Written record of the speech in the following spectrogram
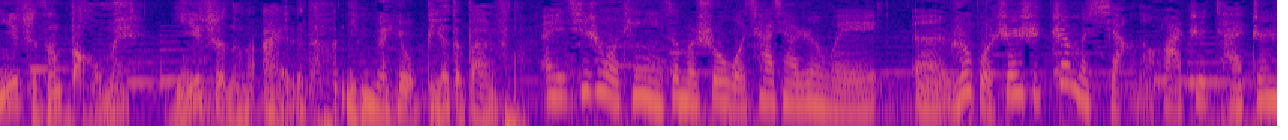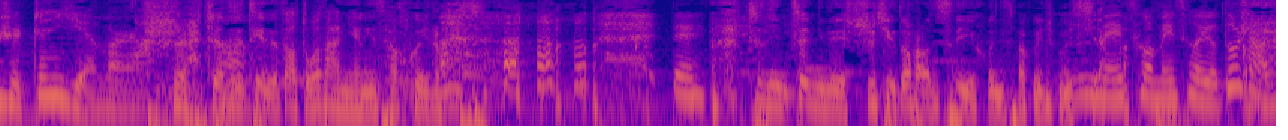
你只能倒霉，你只能爱着他，你没有别的办法。哎，其实我听你这么说，我恰恰认为，呃，如果真是这么想的话，这才真是真爷们儿啊！是，这得这得到多大年龄才会这么想？对，这你这你得失去多少次以后，你才会这么想？没错没错，有多少次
